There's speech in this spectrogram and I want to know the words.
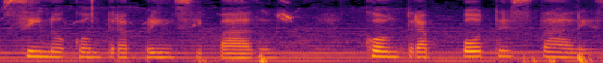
sino contra principados, contra potestades,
